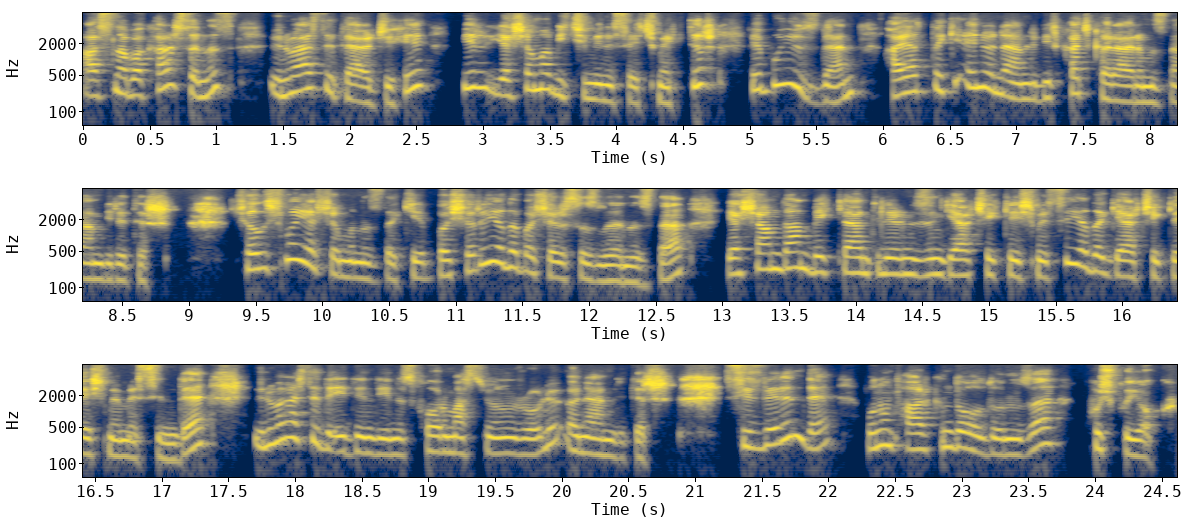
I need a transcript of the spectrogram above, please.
Aslına bakarsanız üniversite tercihi bir yaşama biçimini seçmektir ve bu yüzden hayattaki en önemli birkaç kararımızdan biridir. Çalışma yaşamınızdaki başarı ya da başarısızlığınızda, yaşamdan beklentilerinizin gerçekleşmesi ya da gerçekleşmemesinde üniversitede edindiğiniz formasyonun rolü önemlidir. Sizlerin de bunun farkında olduğunuza kuşku yok.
